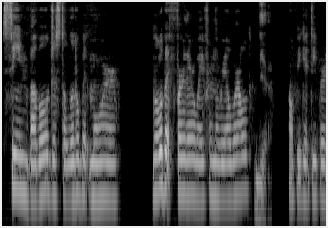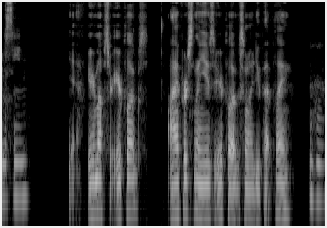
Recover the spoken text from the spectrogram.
scene bubble just a little bit more, a little bit further away from the real world. Yeah. Help you get deeper into scene. Yeah, earmuffs or earplugs. I personally use earplugs when I do pet play hmm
